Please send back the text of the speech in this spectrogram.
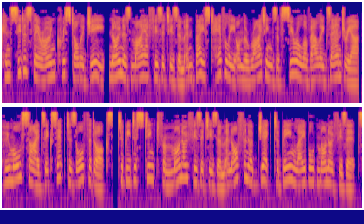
considers their own Christology, known as Miaphysitism and based heavily on the writings of Cyril of Alexandria whom all sides accept as orthodox, to be distinct from monophysitism and often object to being labeled monophysites.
